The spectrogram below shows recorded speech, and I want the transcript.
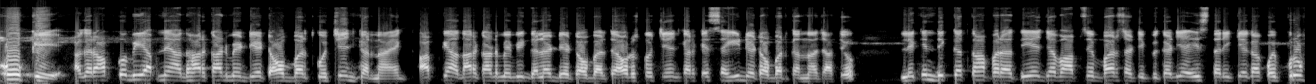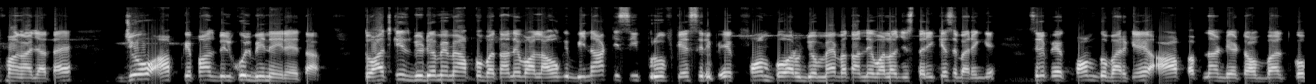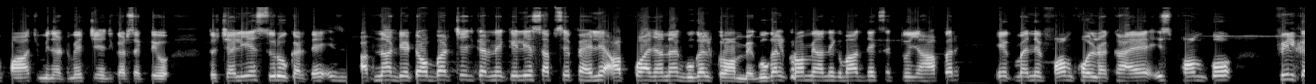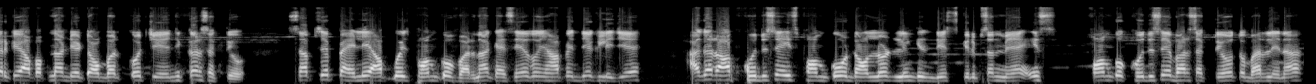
Okay. अगर आपको भी अपने आधार कार्ड में डेट ऑफ़ बर्थ को चेंज करना है, आपके आधार कार्ड में भी गलत डेट ऑफ़ बर्थ है और उसको चेंज करके सही डेट ऑफ़ बर्थ करना चाहते हो, लेकिन दिक्कत कहाँ पर आती है? जब आपसे बर्थ सर्टिफिकेट या इस तरीके का कोई प्रूफ मांगा जाता है, जो आपके पास बिल्कुल भी नहीं रहता। तो आज की इस वीडियो में मैं आपको बताने वाला हूँ कि बिना किसी प्रूफ के सिर्फ़ एक फॉर्म को और जो मैं बताने वाला हूँ, जिस तरीके से भरेंगे, सिर्फ़ एक फॉर्म को भर के आप अपना डेट ऑफ़ बर्थ को पाँच मिनट में चेंज कर सकते हो। तो चलिए शुरू करते हैं। इस अपना डेट ऑफ़ बर्थ चेंज करने के लिए सबसे पहले आपको आ जाना है गूगल क्रोम में। गूगल क्रोम में आने के बाद देख सकते हो यहाँ पर एक मैंने फॉर्म खोल रखा है। इस फॉर्म को फिल करके आप अपना डेट ऑफ़ बर्थ को चेंज कर सकते हो। सबसे पहले आपको इस फॉर्म को भरना कैसे है तो यहाँ पे देख लीजिए। अगर आप खुद से इस फॉर्म को डाउनलोड लिंक डिस्क्रिप्शन में है, इस फॉर्म को खुद से भर सकते हो तो भर लेना।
